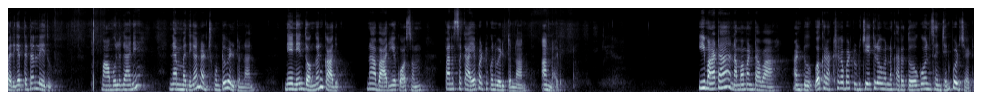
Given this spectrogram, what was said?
పరిగెత్తడం లేదు. మామూలుగానే నెమ్మదిగా నడుచుకుంటూ వెళ్తున్నాను. నేనేం దొంగను కాదు. నా భార్య కోసం పనసకాయ పట్టుకుని వెళ్తున్నాను అన్నాడు. ఈ మాట నమ్మమంటావా? అంటూ ఒక రక్షక భటుడు చేతిలో ఉన్న కర్రతో గోని సంచిని పొడిచాడు.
